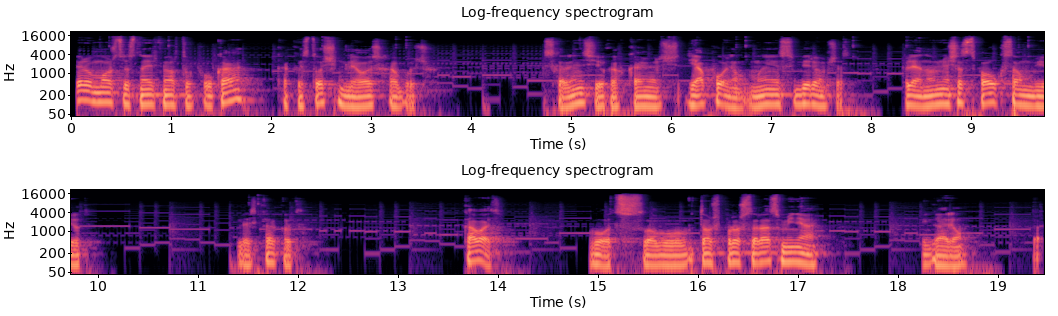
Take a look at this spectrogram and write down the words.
Теперь вы можете установить мертвого паука как источник для ваших рабочих. Сохраните ее как в камере. Я понял, мы соберем сейчас. Бля, ну у меня сейчас паук сам убьет. Блять, как вот? Ковать. Вот, слабо. Потому что в прошлый раз меня фигарил. Так.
